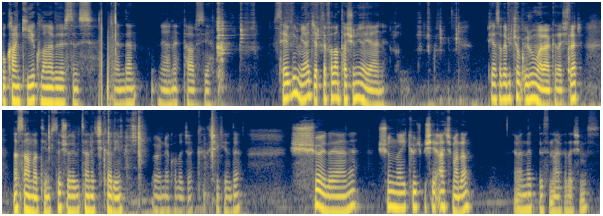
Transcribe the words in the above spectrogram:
bu kankiyi kullanabilirsiniz. Benden yani tavsiye. Sevdim ya cepte falan taşınıyor yani. Piyasada birçok ürün var arkadaşlar. Nasıl anlatayım size? Şöyle bir tane çıkarayım. Örnek olacak şekilde. Şöyle yani. Şunla 2-3 bir şey açmadan hemen netlesin arkadaşımız.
